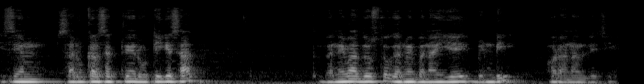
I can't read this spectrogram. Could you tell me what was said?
इसे हम सर्व कर सकते हैं रोटी के साथ। तो धन्यवाद दोस्तों, घर में बनाइए भिंडी और आनंद लीजिए।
